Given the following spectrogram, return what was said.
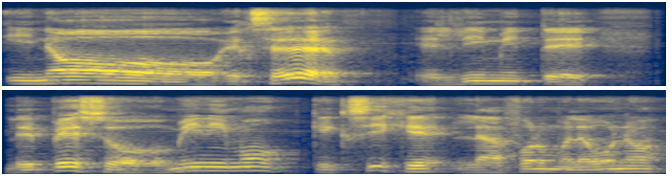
y no exceder el límite de peso mínimo que exige la Fórmula 1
